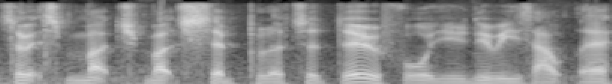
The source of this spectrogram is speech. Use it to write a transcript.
So it's much much simpler to do for you newies out there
